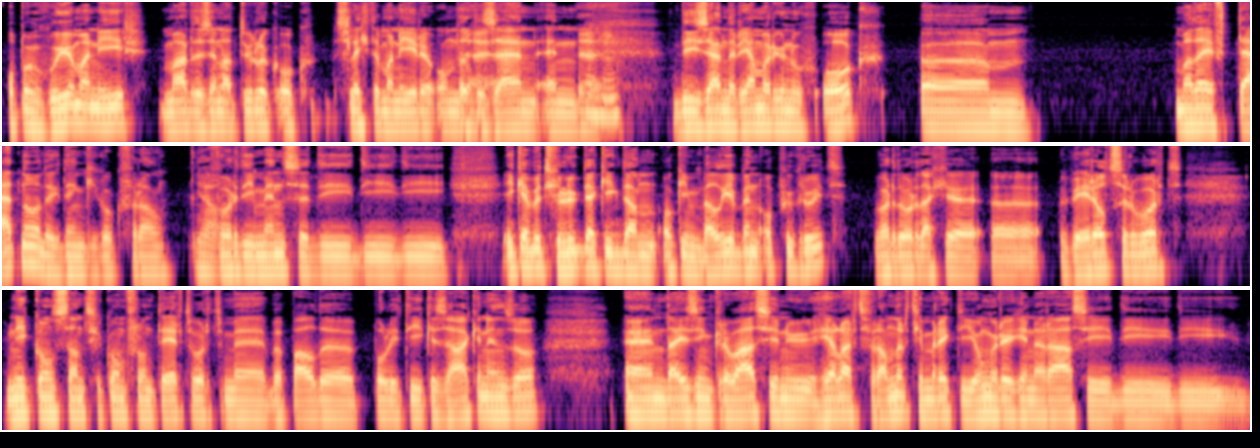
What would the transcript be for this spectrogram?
op een goede manier. Maar er zijn natuurlijk ook slechte manieren om dat Ja, te zijn. En Ja, ja. die zijn er jammer genoeg ook. Ehm, maar dat heeft tijd nodig, denk ik ook vooral. Ja. Voor die mensen die, die, die... Ik heb het geluk dat ik dan ook in België ben opgegroeid. Waardoor dat je eh, wereldser wordt. Niet constant geconfronteerd wordt met bepaalde politieke zaken en zo. En dat is in Kroatië nu heel hard veranderd. Je merkt de jongere generatie, die, die,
